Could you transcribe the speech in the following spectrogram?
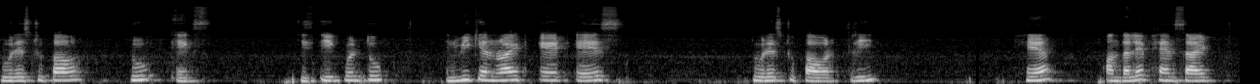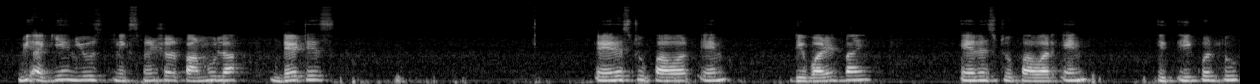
2 raised to power 2x is equal to and we can write it as 2 raised to power 3 here on the left hand side we again use an exponential formula that is a raised to power m divided by a raised to power n is equal to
